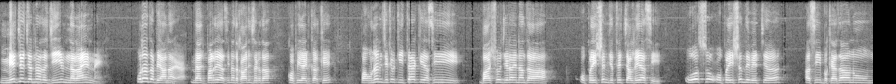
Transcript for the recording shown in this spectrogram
ਮੇਜਰ ਜਨਰਲ ਰਾਜੀਵ ਨਾਰਾਇਣ ਨੇ ਉਹਨਾਂ ਦਾ ਬਿਆਨ ਆਇਆ। ਮੈਂ ਅੱਜ ਪੜ੍ਹ ਰਿਹਾ ਸੀ ਮੈਂ ਦਿਖਾ ਨਹੀਂ ਸਕਦਾ ਕਾਪੀਰਾਈਟ ਕਰਕੇ। ਪਰ ਉਹਨਾਂ ਨੇ ਜ਼ਿਕਰ ਕੀਤਾ ਕਿ ਅਸੀਂ ਬਾਸ਼ੋ ਜਿਹੜਾ ਇਹਨਾਂ ਦਾ ਆਪਰੇਸ਼ਨ ਜਿੱਥੇ ਚੱਲ ਰਿਹਾ ਸੀ ਉਸ ਆਪਰੇਸ਼ਨ ਦੇ ਵਿੱਚ ਅਸੀਂ ਬਕਾਇਦਾ ਉਹਨੂੰ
